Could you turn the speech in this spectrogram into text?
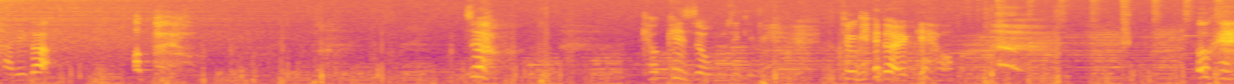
다리가 아파요. 쭉 격해지죠 움직임이. 두 개 더 할게요. 오케이.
